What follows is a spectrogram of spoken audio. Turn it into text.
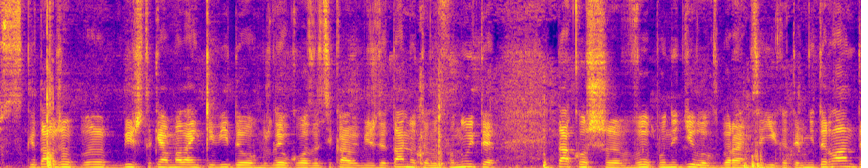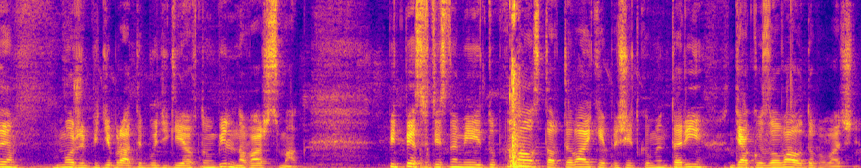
скидав вже е, більш таке маленьке відео, можливо, кого зацікавить більш детально, телефонуйте. Також е, в понеділок збираємося їхати в Нідерланди. Можемо підібрати будь-який автомобіль на ваш смак. Підписуйтесь на мій YouTube канал, ставте лайки, пишіть коментарі. Дякую за увагу, до побачення.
